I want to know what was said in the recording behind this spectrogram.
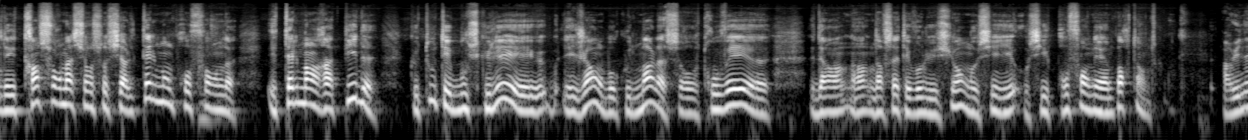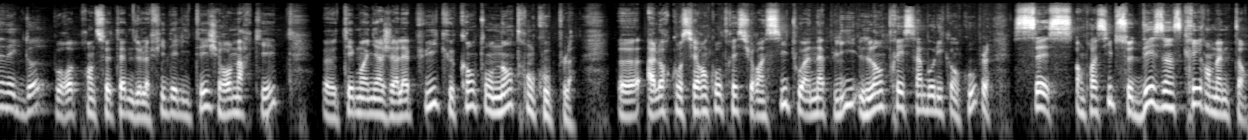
des transformations sociales tellement profondes et tellement rapides que tout est bousculé et les gens ont beaucoup de mal à se retrouver euh, dans, cette évolution aussi, aussi profonde et importante. Alors une anecdote pour reprendre ce thème de la fidélité, j'ai remarqué euh, témoignage à l'appui que quand on entre en couple, euh, alors qu'on s'est rencontré sur un site ou un appli, l'entrée symbolique en couple, c'est en principe se désinscrire en même temps.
